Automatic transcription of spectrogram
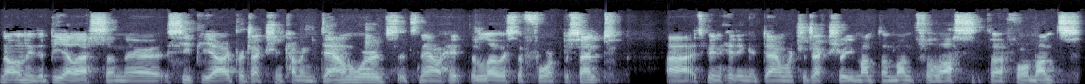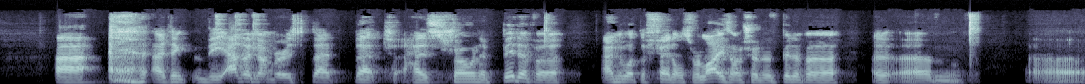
not only the BLS and their CPI projection coming downwards, it's now hit the lowest of 4%. Uh, it's been hitting a downward trajectory month on month for the last uh, four months. Uh, I think the other numbers that that has shown a bit of a and what the Federals relies on showed a bit of a, a um, uh,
